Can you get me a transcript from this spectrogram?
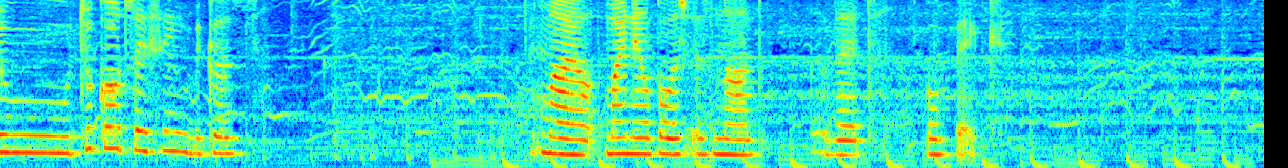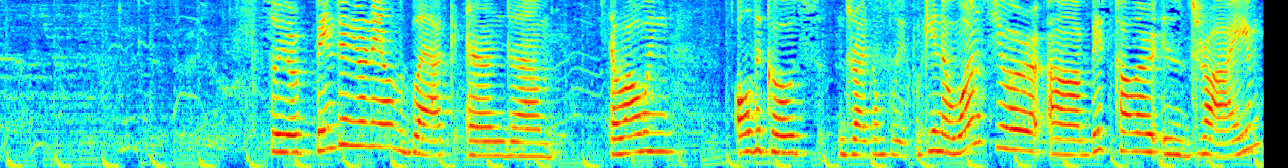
do two coats I think because my, my nail polish is not that opaque. So you're painting your nails black and um, allowing all the coats dry completely. Okay, now once your uh, base color is dry,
